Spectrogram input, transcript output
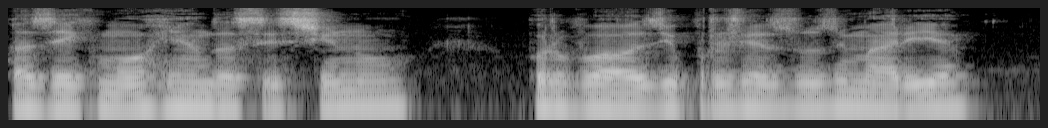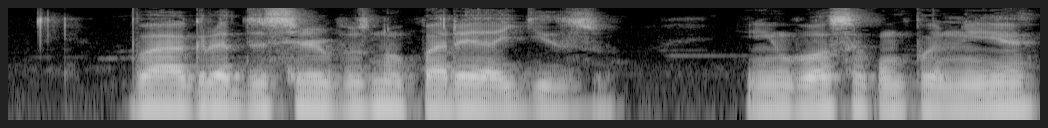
Fazei que morrendo assistindo por vós e por Jesus e Maria, vá agradecer-vos no paraíso. Em vossa companhia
